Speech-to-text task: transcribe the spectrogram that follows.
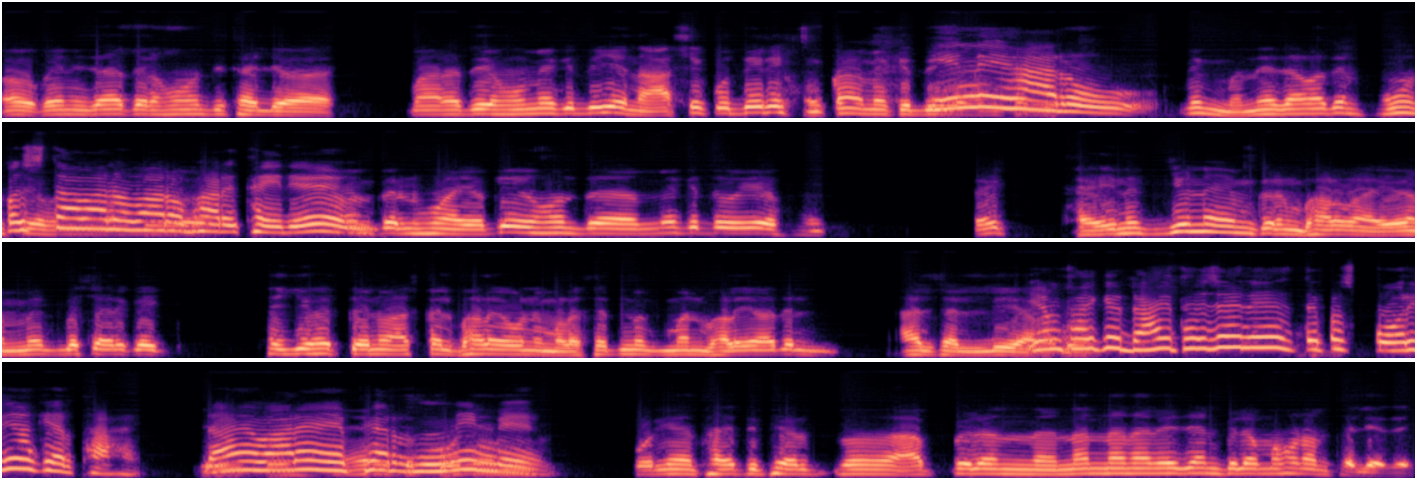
હો કઈ નહીં જા ત્યારે હું દિખાઈ લ્યો મારા દે હું મેં કીધું એ નાસી કૂદી રહી હું કા મેં કીધું એ એને આમ હારું મેં કીધું મને જવા દે ને હું છે? પસ્તાવાનો વારો ભારે થઈ રે એમ એમ કરીને હું આવ્યો કે હું દ- મેં કીધું એ હું કંઈક થઈને જ ગયું ને એમ કરીને ભાળવા આવ્યો એમ મેં કીધું બચારી કંઈક થઈ ગયું હોત તો એનો આજકાલ ભાળો એવો નહીં મળે છે તો મેં કીધું મને ભાળે આવવા દે ને હાલ ચાલ લઈ એમ થાય કે ડાય થઈ જાય ને તે પછી પોરિયા કેર થાય ડાય વારે ફેર નહીં મેં કોરિયા થાય તો ફેર પેલા નાના નાના રહી જાય ને પેલા મહોણામ થઈ જાય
